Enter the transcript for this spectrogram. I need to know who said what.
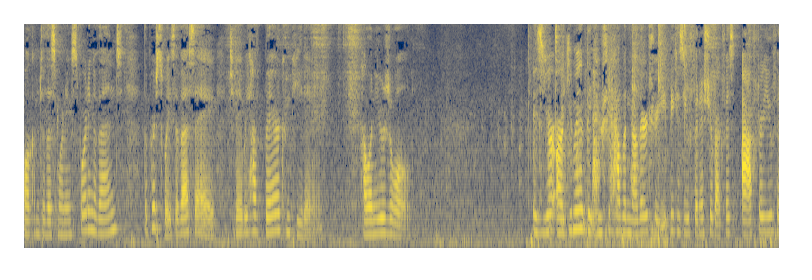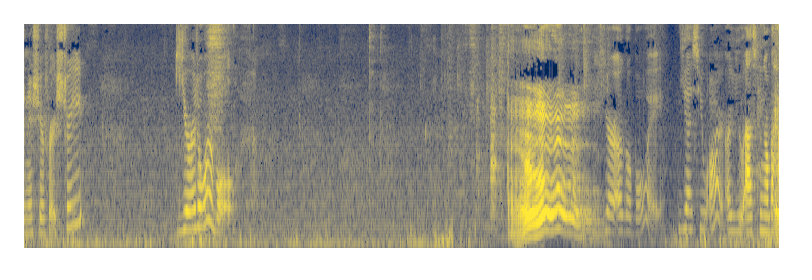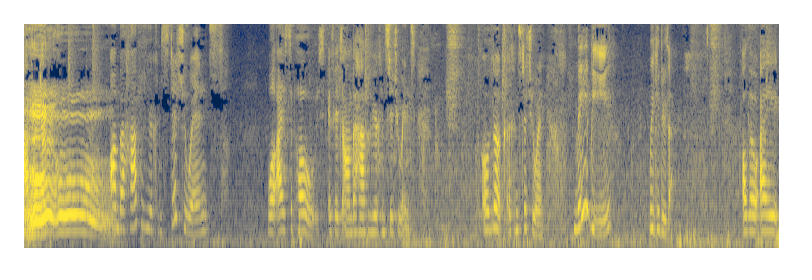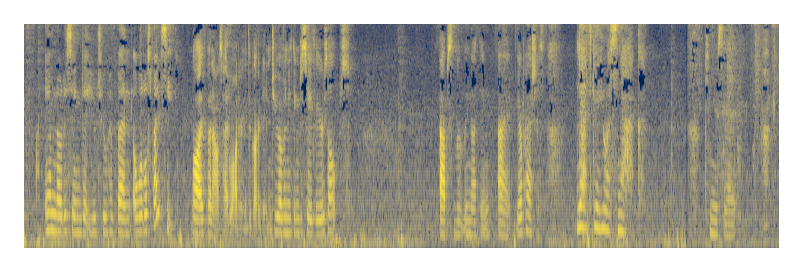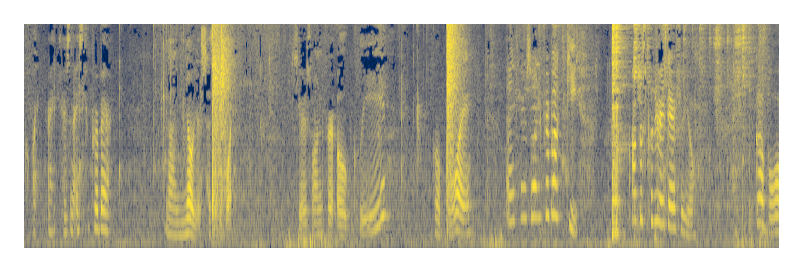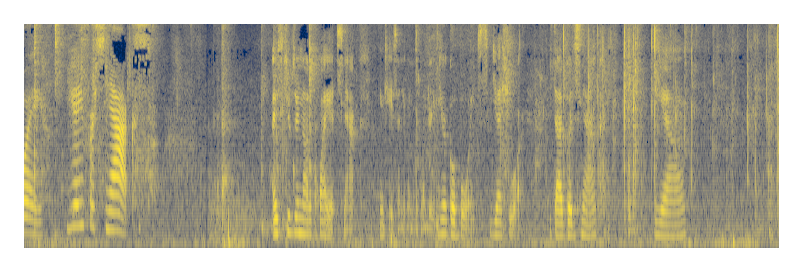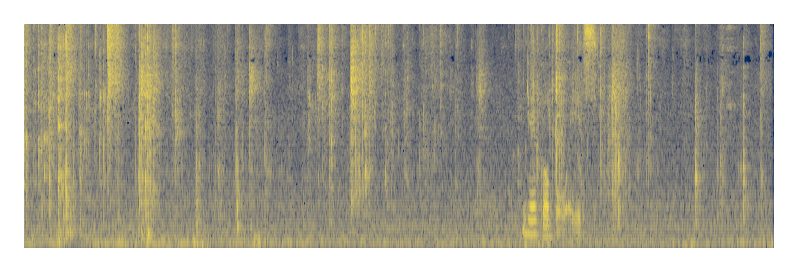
Speaker 1: Welcome to this morning's sporting event, the Persuasive Essay. Today we have Bear competing. How unusual. Is your argument that you should have another treat because you finished your breakfast after you finished your first treat? You're adorable. Boy. Yes, you are. Are you asking on behalf of your, oh. on behalf of your constituents? Well, I suppose if it's on behalf of your constituents. Oh, look, a constituent. Maybe we could do that. Although I am noticing that you two have been a little spicy while I've been outside watering the garden. Do you have anything to say for yourselves? Absolutely nothing. All right, you're precious. Let's get you a snack. Can you say it? Good boy. All right, here's an ice cube for a bear. Now I know you're such a good boy. Here's one for Oakley. Good boy. And here's one for Bucky. I'll just put it right there for you. Good boy. Yay for snacks. Ice cubes are not a quiet snack, in case anyone was wondering. You're good boys. Yes, you are. Is that a good snack? Yeah. You're good boys.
